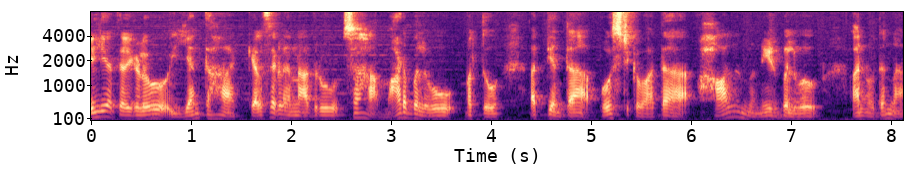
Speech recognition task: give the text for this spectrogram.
ಇಲ್ಲಿಯ ತಳಿಗಳು ಎಂತಹ ಕೆಲಸಗಳನ್ನಾದರೂ ಸಹ ಮಾಡಬಲ್ಲವು ಮತ್ತು ಅತ್ಯಂತ ಪೌಷ್ಟಿಕವಾದ ಹಾಲನ್ನು ನೀಡಬಲ್ಲವು ಅನ್ನೋದನ್ನು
